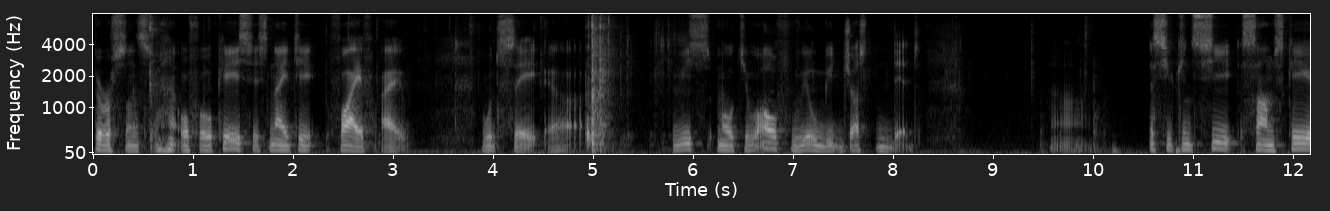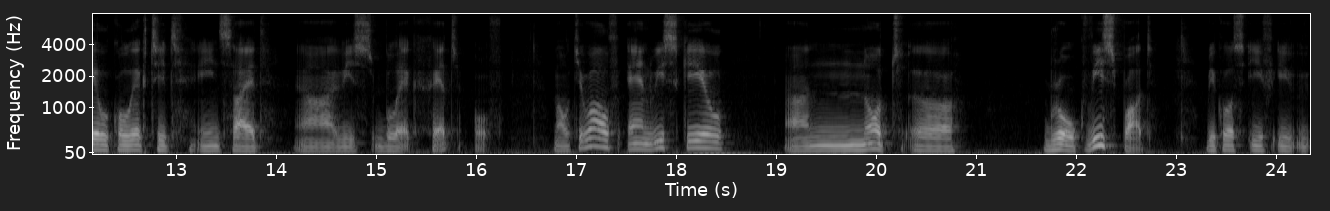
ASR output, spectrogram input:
percent of all cases, 95 I would say, uh, this multi-valve will be just dead. Uh, as you can see, some scale collected inside uh, this black head of multi-valve and this scale uh, not uh, broke this part because if, if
